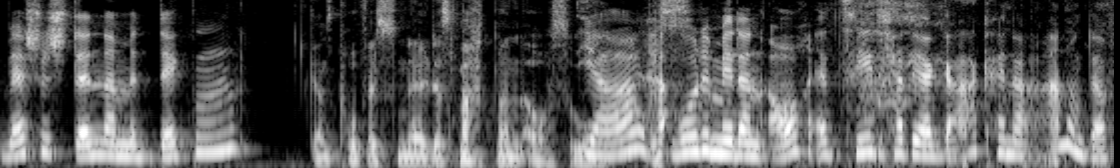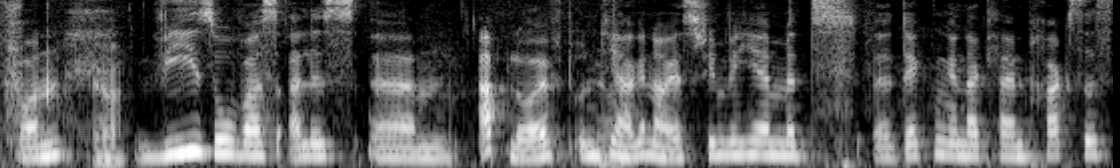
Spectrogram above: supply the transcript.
Wäscheständer mit Decken Ganz professionell, das macht man auch so. ja, das, wurde mir dann auch erzählt. Ich hatte ja gar keine Ahnung davon, Ja. wie sowas alles ähm, abläuft. Und Ja. ja. genau, jetzt stehen wir hier mit äh, Decken in der kleinen Praxis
